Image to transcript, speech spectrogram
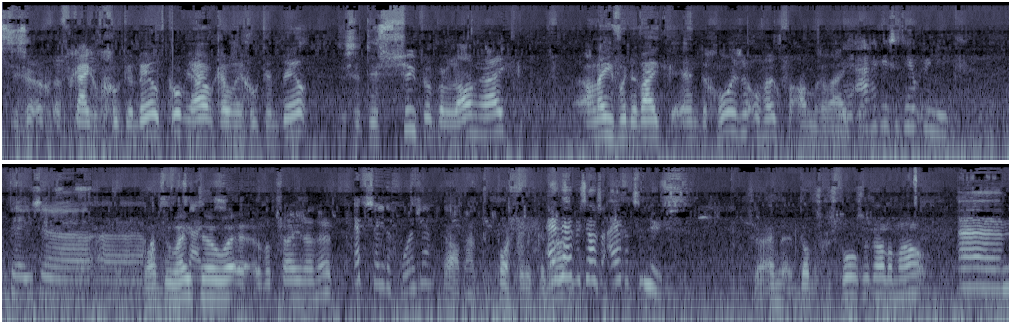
Het is ook, even kijken of ik goed in beeld kom. Ja, we komen weer goed in beeld. Dus het is super belangrijk. Alleen voor de wijk en de Goorzen of ook voor andere Nee, wijken? eigenlijk is het heel uniek. Deze eh Want hoe heet, eh, wat zei je daarnet? FC de Goorze. Ja, nou toepasselijke En we hebben zelfs eigen tenues. Zo, en dat is gesponsord allemaal? Ehm,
